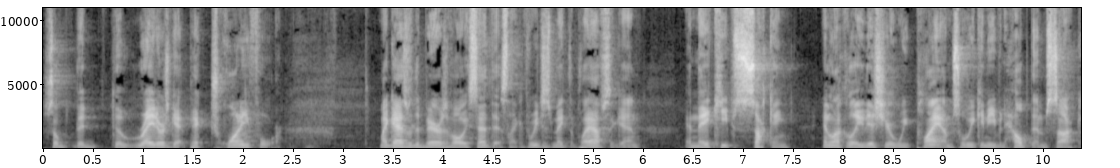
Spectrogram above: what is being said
So the the Raiders get picked twenty four. My guys with the Bears have always said this. Like if we just make the playoffs again, and they keep sucking, and luckily this year we play them so we can even help them suck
